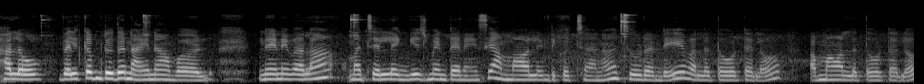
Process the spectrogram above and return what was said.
Hello welcome to the Naina world. నేను ఇవాళ మా చెల్లి ఎంగేజ్మెంట్ అనేసి అమ్మ వాళ్ళ ఇంటికి వచ్చాను. చూడండి వాళ్ళ తోటలో అమ్మ వాళ్ళ తోటలో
